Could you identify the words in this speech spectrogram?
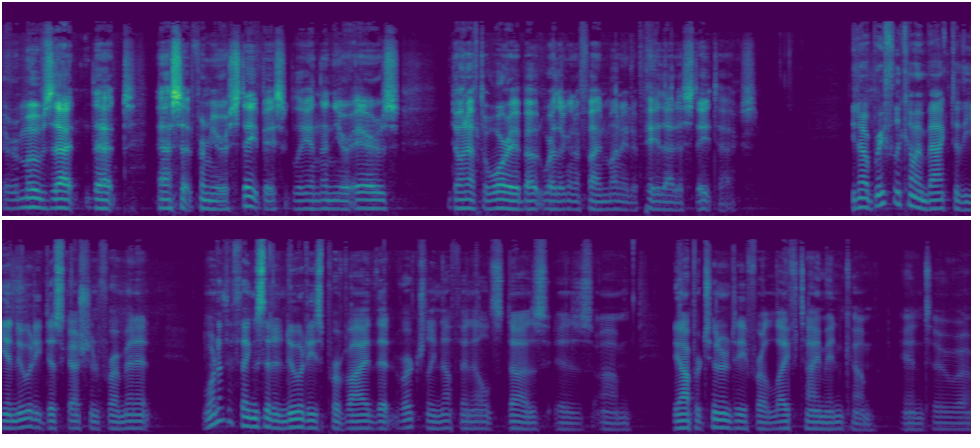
It removes that that asset from your estate basically, and then your heirs don't have to worry about where they're going to find money to pay that estate tax. You know, briefly coming back to the annuity discussion for a minute, one of the things that annuities provide that virtually nothing else does is um, the opportunity for a lifetime income and to uh,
